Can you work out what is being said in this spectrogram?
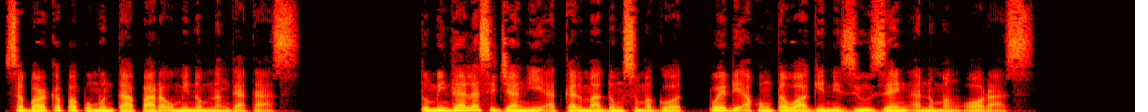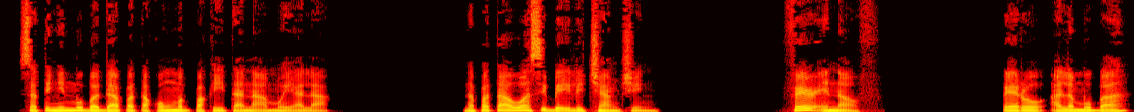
Sa bar ka pa pumunta para uminom ng gatas. Tumingala si Jiang Yi at kalmadong sumagot, pwede akong tawagin ni Zhu Zeng anumang oras. Sa tingin mo ba dapat akong magpakita na amoy alak? Napatawa si Bailey Changqing. Fair enough. Pero alam mo ba?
